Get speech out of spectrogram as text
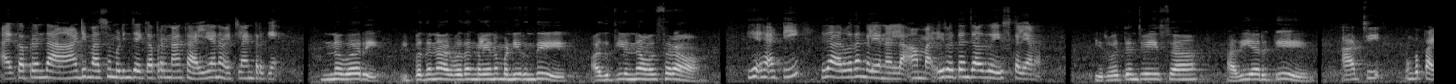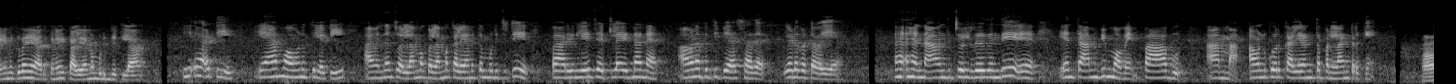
அதுக்கப்புறம் இந்த ஆடி மாதம் முடிஞ்சதுக்கப்புறம் நான் கல்யாணம் வைக்கலான் இருக்கேன். இன்னும் வேறு இப்போ தானே அறுபதாம் கல்யாணம் பண்ணியிருந்து அதுக்குள்ள என்ன அவசரம் ஏட்டி இது அறுபதாம் கல்யாணம் இல்லை ஆமாம் இருபத்தஞ்சாவது வயசு கல்யாணம். இருபத்தஞ்சு வயசா? அது யாருக்கு? ஆச்சி உங்கள் பையனுக்கு தான் ஏற்கனவே கல்யாணம் முடிஞ்சிக்கலாம் ஏட்டி ஏன் அவனுக்கு இல்லாட்டி அவன் தான் சொல்லாம கொள்ளாம கல்யாணத்தை முடிச்சிட்டு பாரிலேயே செட்டில் ஆயிட்டானே அவனை பத்தி பேசாத இடப்பட்டவைய நான் வந்து சொல்றது வந்து என் தம்பி மோவன் பாபு. ஆமா அவனுக்கு ஒரு கல்யாணத்தை பண்ணலான்னு இருக்கேன். ஆ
